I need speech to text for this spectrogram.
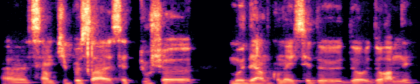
c'est un petit peu ça, cette touche moderne qu'on a essayé de, de, de ramener.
